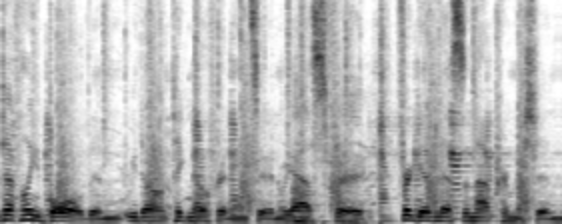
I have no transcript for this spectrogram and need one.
We're definitely bold and we don't take no for an answer and we ask for forgiveness and not permission.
